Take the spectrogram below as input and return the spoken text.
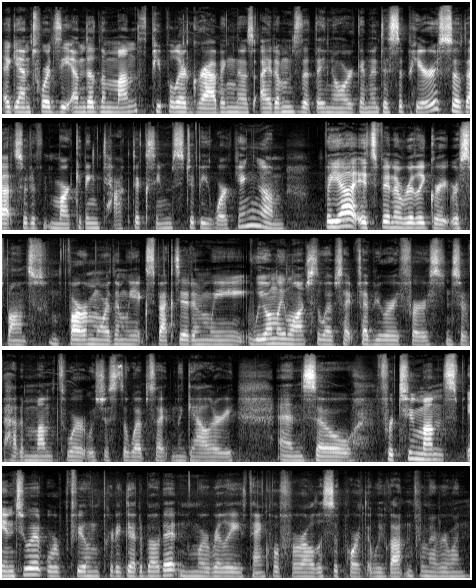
again, towards the end of the month, people are grabbing those items that they know are going to disappear. So, that sort of marketing tactic seems to be working. Um, but yeah, it's been a really great response, far more than we expected. And we, we only launched the website February 1st and sort of had a month where it was just the website and the gallery. And so for two months into it, we're feeling pretty good about it. And we're really thankful for all the support that we've gotten from everyone.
